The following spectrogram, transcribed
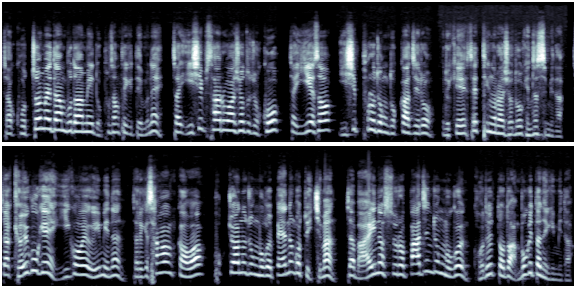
자, 고점에 대한 부담이 높은 상태이기 때문에 자, 24로 하셔도 좋고 자, 2에서 20% 정도까지로 이렇게 세팅을 하셔도 괜찮습니다. 자, 결국에 이거의 의미는 자, 이렇게 상한가와 폭주하는 종목을 빼는 것도 있지만 자, 마이너스로 빠진 종목은 거들떠도 안 보겠다는 얘기입니다.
